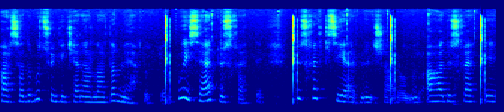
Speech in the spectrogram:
parçadır bu, çünki kənarlardan məhduddur. Bu isə düz xəttdir. Düz xətt kiçik hərflə işarə olunur. A düz xəttdir.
